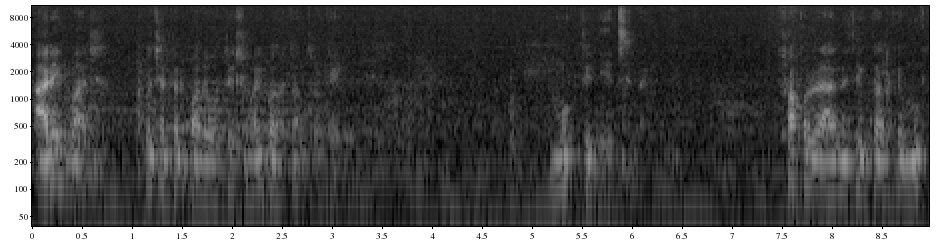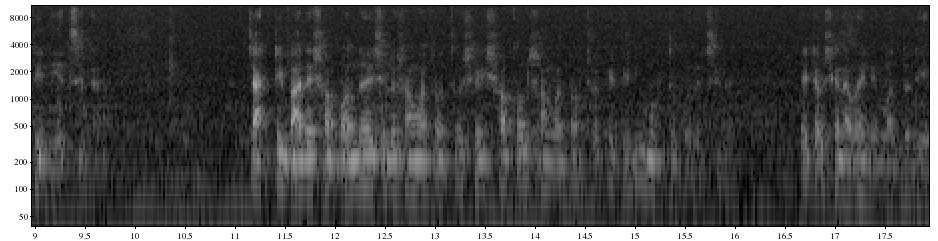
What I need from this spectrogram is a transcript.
আরেকবার পঁচাত্তর পরবর্তী সময় গণতন্ত্রকে মুক্তি দিয়েছিলেন। সকল রাজনৈতিক দলকে মুক্তি দিয়েছিলেন। চারটি বাদে সব বন্ধ হয়েছিল সংবাদপত্র, সেই সকল সংবাদপত্রকে তিনি মুক্ত করেছিলেন। এটাও সেনাবাহিনীর মধ্য দিয়ে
